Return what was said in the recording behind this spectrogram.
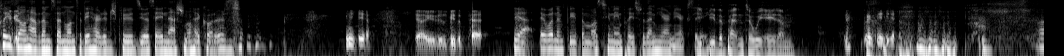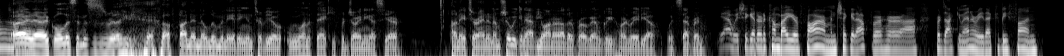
Please don't have them send one to the Heritage Foods USA national headquarters. yeah. Yeah, you'd just be the pet. yeah, it wouldn't be the most humane place for them here in New York City. He'd be the pet until we ate him. yeah. All right, Eric. Well, listen, this is really a fun and illuminating interview. We want to thank you for joining us here on HRN, and I'm sure we can have you on our other program, Greenhorn Radio, with Severin. yeah, we should get her to come by your farm and check it out for her uh, for documentary. That could be fun.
